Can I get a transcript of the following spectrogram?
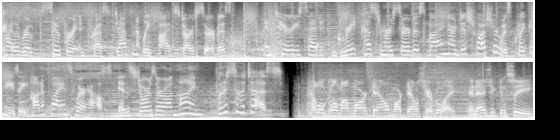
Kyla wrote, super impressed, definitely five star service. And Terry said, great customer service. Buying our dishwasher was quick and easy. Hahn Appliance Warehouse, in stores or online. Put us to the test. Hello, Oklahoma. I'm Mark Allen, Mark Allen Chevrolet. And as you can see,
